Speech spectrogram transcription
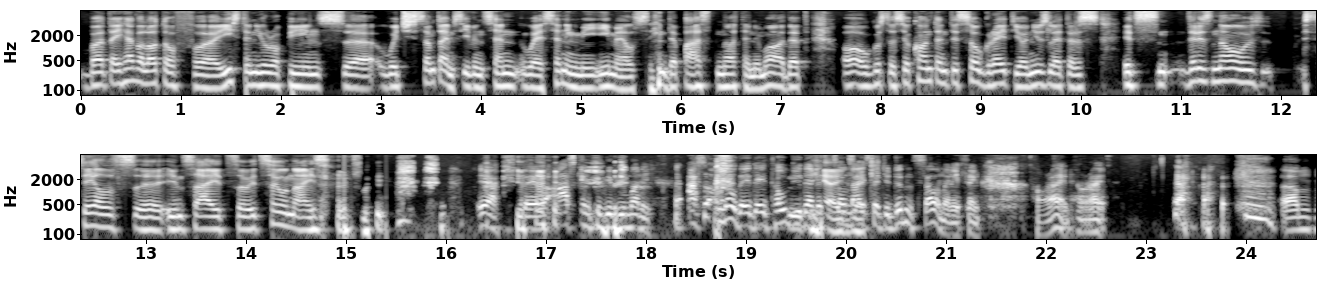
But I have a lot of uh, Eastern Europeans, uh, which sometimes even send were sending me emails in the past, not anymore. That oh, Augustus, your content is so great, your newsletters. It's there is no sales uh, inside so it's so nice yeah they were asking to give you money I saw, no they, they told you that it's yeah, so exactly. nice that you didn't sell them anything all right all right um,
